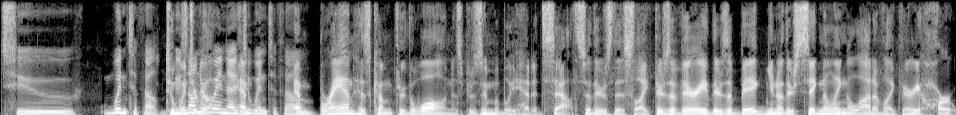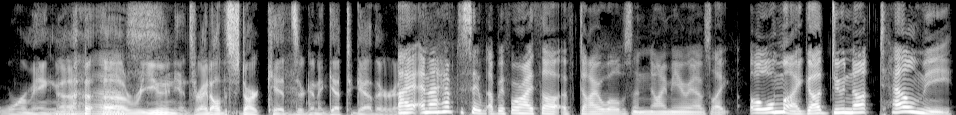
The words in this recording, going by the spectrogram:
to Winterfell. to who's on her Winterfell. way now to Winterfell. And Bran has come through the wall and is presumably headed south. So there's this like there's a very there's a big you know they're signaling a lot of like very heartwarming uh, uh, reunions, right? All the Stark kids are going to get together. And, I, and I have to say, uh, before I thought of direwolves and Nymeria, I was like, oh my God, do not tell me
